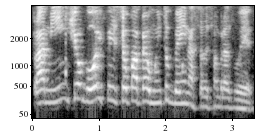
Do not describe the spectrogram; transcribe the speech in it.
para mim, jogou e fez seu papel muito bem na seleção brasileira.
